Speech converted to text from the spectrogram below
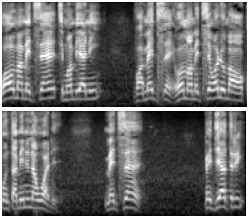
wao ma médecin timwambiani va médecin wao ma médecin wale ma wakontamine na wade médecin pédiatrie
